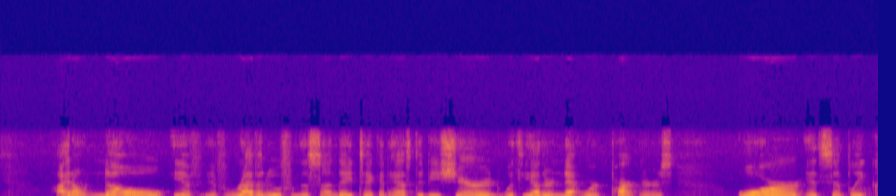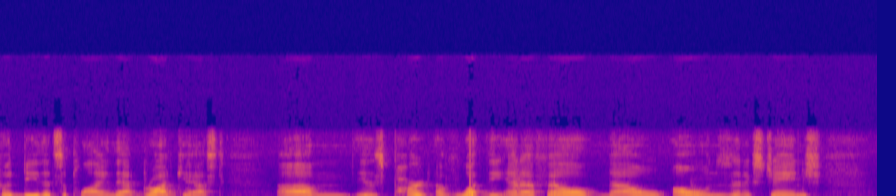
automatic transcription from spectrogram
I don't know if, if revenue from the Sunday ticket has to be shared with the other network partners, or it simply could be that supplying that broadcast um, is part of what the NFL now owns in exchange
